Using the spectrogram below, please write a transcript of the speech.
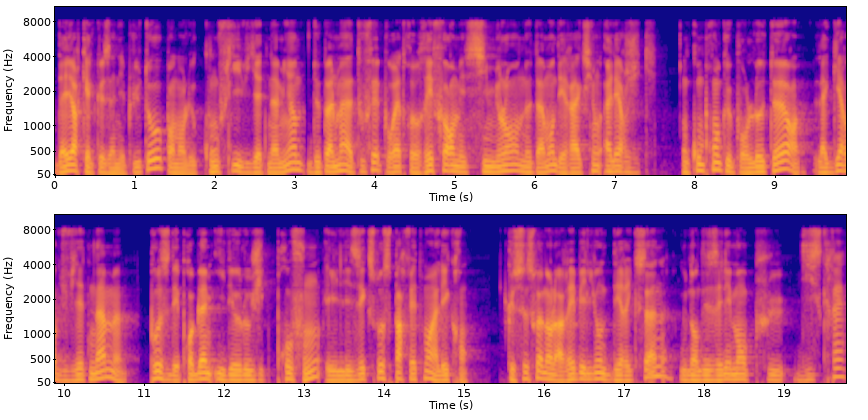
D'ailleurs, quelques années plus tôt, pendant le conflit vietnamien, De Palma a tout fait pour être réformé, simulant notamment des réactions allergiques. On comprend que pour l'auteur, la guerre du Vietnam pose des problèmes idéologiques profonds et il les expose parfaitement à l'écran. Que ce soit dans la rébellion d'Erickson ou dans des éléments plus discrets,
